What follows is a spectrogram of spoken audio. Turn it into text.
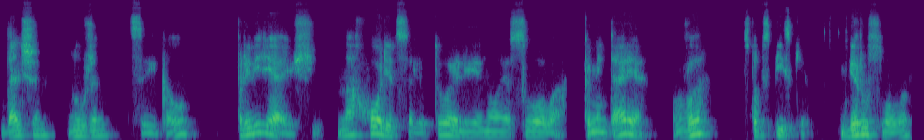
Дальше нужен цикл, проверяющий, находится ли то или иное слово комментария в стоп-списке. Беру слово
